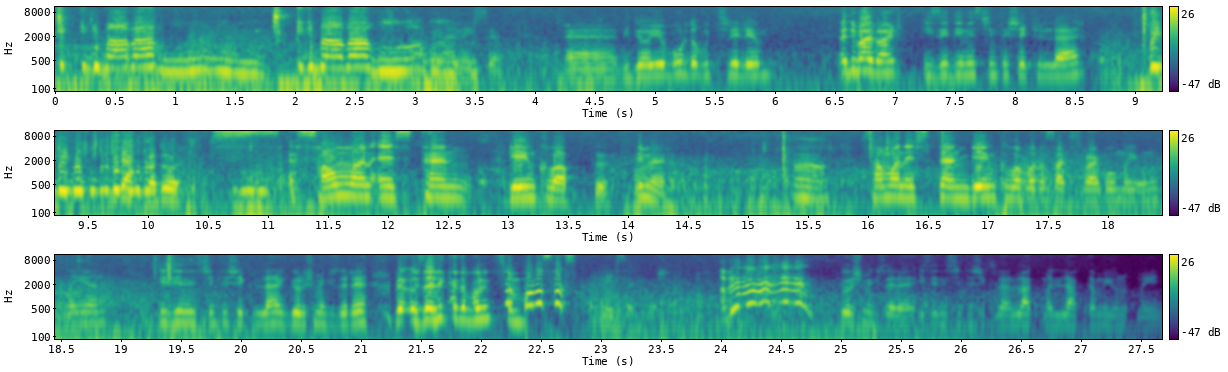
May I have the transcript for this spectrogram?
Çık gidi baba bu. Gidi baba bu. Her neyse. Ee, videoyu burada bitirelim. Hadi bay bay. İzlediğiniz için teşekkürler. Bay bay bay bay Bir dakika dur. Someone S10 Game Club'tı değil mi? Ha. Someone S10 Game Club'a da subscribe olmayı unutmayın. İzlediğiniz için teşekkürler. Görüşmek üzere. Ve özellikle de bunu lütfen bana subscribe... Neyse boşver. Görüşmek üzere. İzlediğiniz için teşekkürler. Like, like, unutmayın.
